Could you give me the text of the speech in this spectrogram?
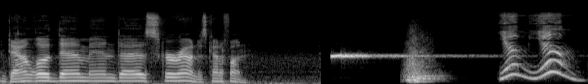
download them and uh, screw around. It's kind of fun. Yum yum.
